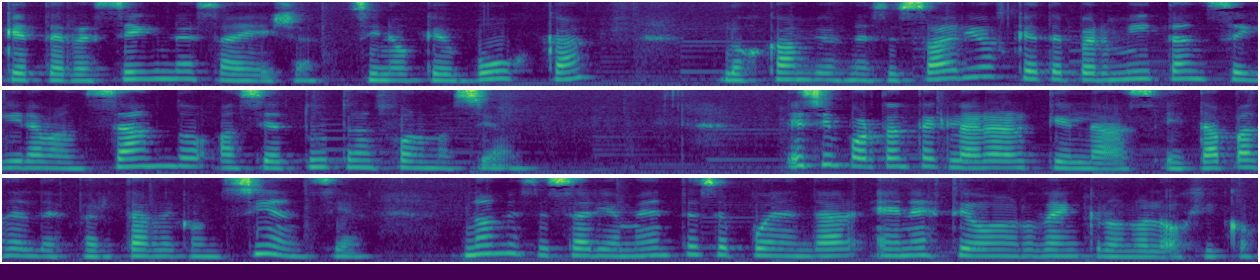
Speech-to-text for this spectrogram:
que te resignes a ella, sino que busca los cambios necesarios que te permitan seguir avanzando hacia tu transformación. Es importante aclarar que las etapas del despertar de conciencia no necesariamente se pueden dar en este orden cronológico,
